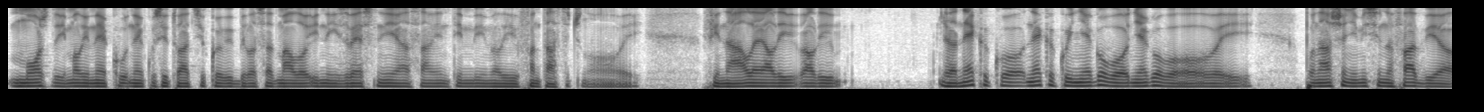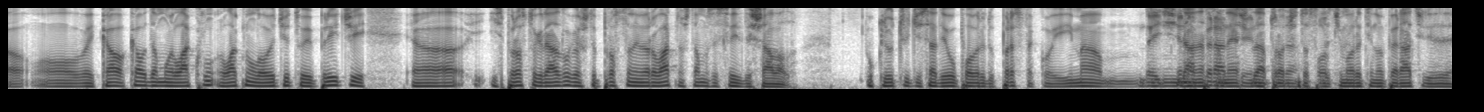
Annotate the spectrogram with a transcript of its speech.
možda imali neku neku situaciju koja bi bila sad malo i neizvesnija, samim tim bi imali fantastično ovaj finale, ali ali nekako, nekako i njegovo, njegovo ovaj, ponašanje, mislim na Fabija, ovaj, kao, kao da mu je laknulo, laknulo ovoj čitoj priči uh, iz prostog razloga što je prosto neverovatno šta mu se sve izdešavalo uključujući sad i ovu povredu prsta koji ima da danas sam nešto da pročito sam da, da će morati na operaciju da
